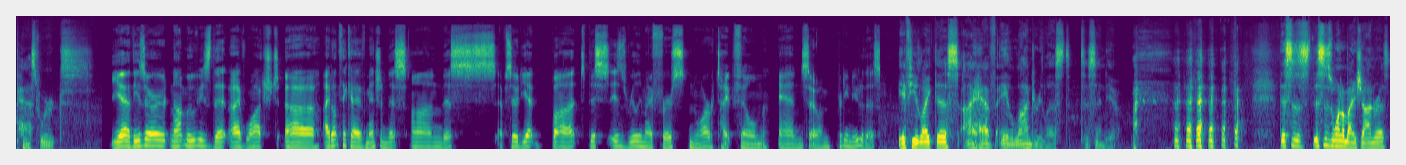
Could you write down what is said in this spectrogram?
past works? Yeah, these are not movies that I've watched. Uh, I don't think I've mentioned this on this episode yet, but this is really my first noir type film, and so I'm pretty new to this. If you like this, I have a laundry list to send you. this is this is one of my genres.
